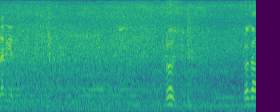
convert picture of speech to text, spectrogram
జరిగింది. క్లోజ్ క్లోజా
